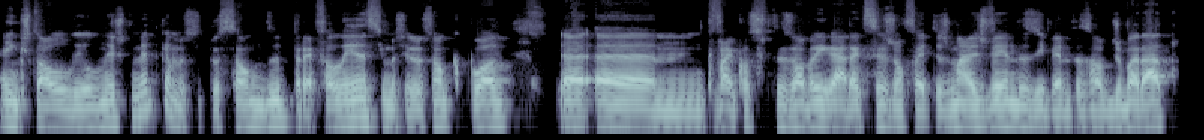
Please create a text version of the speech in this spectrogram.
em que está o Lille neste momento, que é uma situação de pré-falência, uma situação que pode, uh, uh, que vai com certeza obrigar a que sejam feitas mais vendas e vendas ao desbarato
